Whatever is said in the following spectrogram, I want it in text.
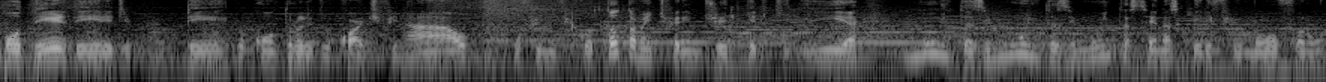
poder dele de ter o controle do corte final. O filme ficou totalmente diferente do jeito que ele queria. Muitas e muitas e muitas cenas que ele filmou foram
